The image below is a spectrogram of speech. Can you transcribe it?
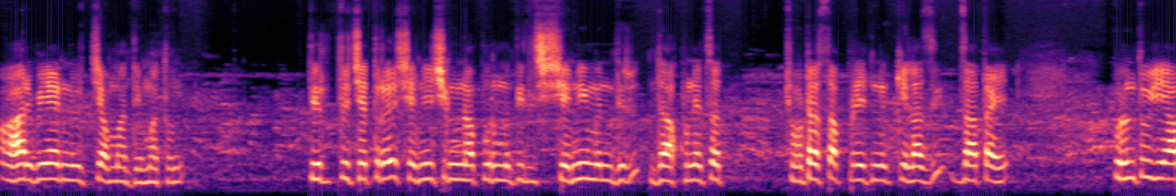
आर बी आय न्यूजच्या माध्यमातून तीर्थक्षेत्र शनी शिंगणापूरमधील शनी मंदिर दाखवण्याचा छोटासा प्रयत्न केला जात आहे. परंतु या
